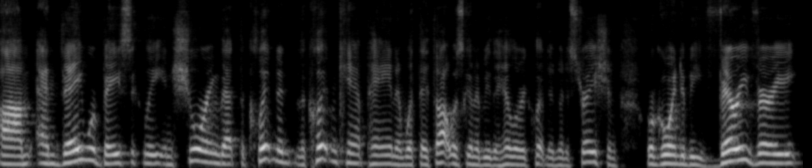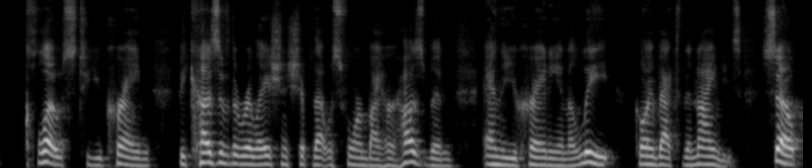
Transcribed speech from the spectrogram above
Um, and they were basically ensuring that the Clinton, the Clinton campaign, and what they thought was going to be the Hillary Clinton administration were going to be very, very close to Ukraine because of the relationship that was formed by her husband and the Ukrainian elite going back to the 90s. So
